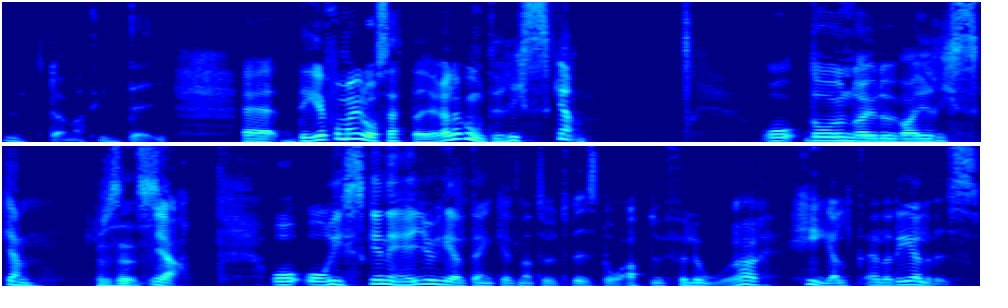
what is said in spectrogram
utdöma till dig. Eh, det får man ju då sätta i relation till risken och då undrar ju du vad är risken? Precis. Ja. Och, och, risken är ju helt enkelt naturligtvis då att du förlorar helt eller delvis.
